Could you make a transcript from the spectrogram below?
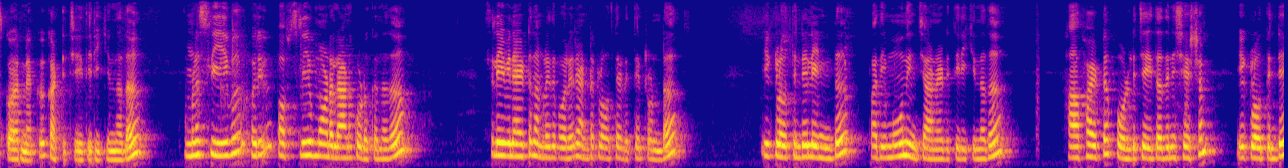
സ്ക്വയർ നെക്ക് കട്ട് ചെയ്തിരിക്കുന്നത്. നമ്മൾ സ്ലീവ് ഒരു പഫ് സ്ലീവ് മോഡലാണ് കൊടുക്കുന്നത്. സ്ലീവിനായിട്ട് നമ്മളിതുപോലെ രണ്ട് ക്ലോത്ത് എടുത്തിട്ടുണ്ട്. ഈ ക്ലോത്തിന്റെ ലെങ്ത് പതിമൂന്ന് ഇഞ്ചാണ് എടുത്തിരിക്കുന്നത്. ഹാഫായിട്ട് ഫോൾഡ് ചെയ്തതിന് ശേഷം ഈ ക്ലോത്തിന്റെ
